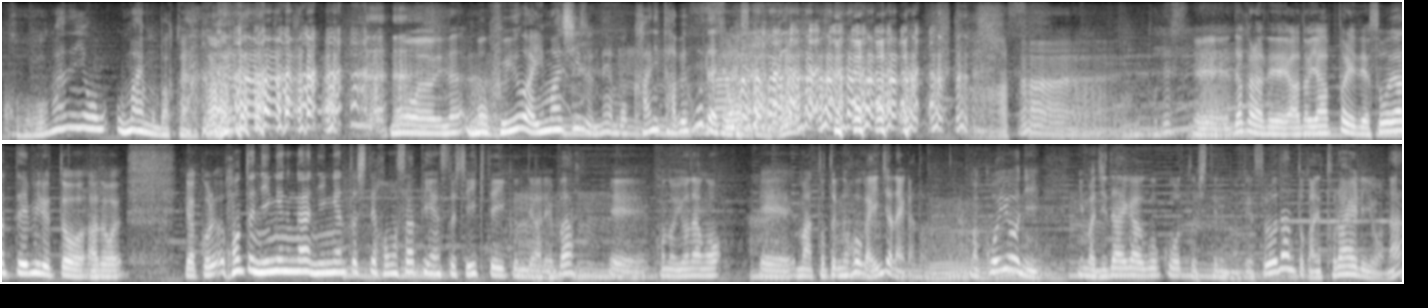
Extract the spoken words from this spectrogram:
こんなにうまいもんばっかり もうなもう冬は今シーズンねもうカニ食べ放題じゃないですか、あそう。だ本当ですね。えーだからねあのやっぱりねそうやって見るとあのいやこれ本当に人間が人間としてホモ・サピエンスとして生きていくんであれば、えーこの米子、えーまあ、鳥取の方がいいんじゃないかと、まあ、こういうように今時代が動こうとしてるのでそれをなんとかね捉えるような、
